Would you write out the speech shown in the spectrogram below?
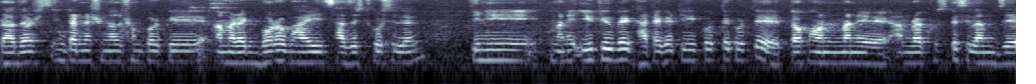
ব্রাদার্স ইন্টারন্যাশনাল সম্পর্কে আমার এক বড় ভাই সাজেস্ট করছিলেন। তিনি মানে ইউটিউবে ঘাটাঘাটি করতে করতে তখন মানে আমরা খুঁজতেছিলাম যে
